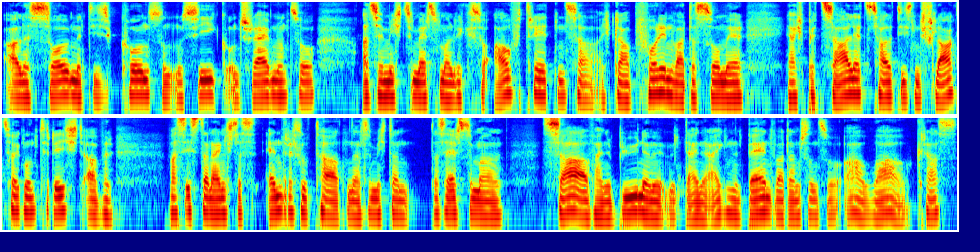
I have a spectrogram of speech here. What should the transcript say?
alles soll mit dieser Kunst und Musik und Schreiben und so, als er mich zum ersten Mal wirklich so auftreten sah. Ich glaube, vorhin war das so mehr, ja, ich bezahle jetzt halt diesen Schlagzeugunterricht, aber was ist dann eigentlich das Endresultat? Und als er mich dann das erste Mal sah auf einer Bühne mit, mit einer eigenen Band, war dann schon so, ah, wow, krass.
